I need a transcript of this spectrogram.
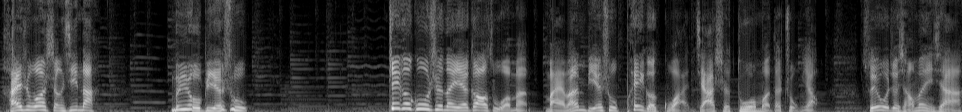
还是我省心呐，没有别墅。这个故事呢，也告诉我们，买完别墅配个管家是多么的重要。所以我就想问一下。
